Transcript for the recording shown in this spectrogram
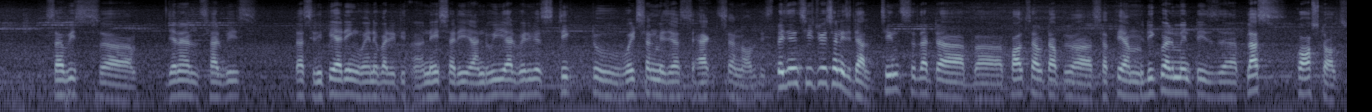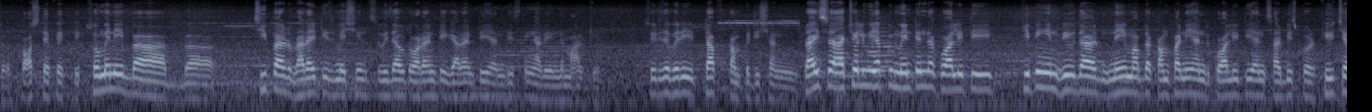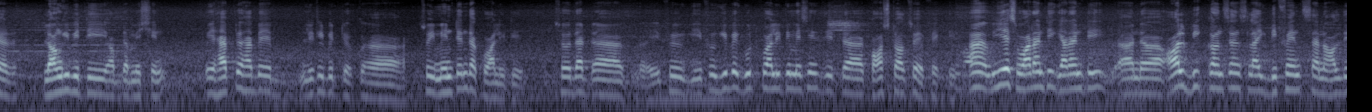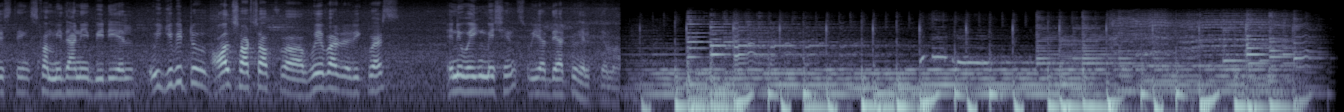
service, uh, general service, plus repairing whenever it is uh, necessary and we are very, very strict to weights and measures acts and all this. Present situation is dull since that uh, uh, falls out of uh, Satyam requirement is uh, plus cost also, cost effective. So many cheaper varieties machines without warranty, guarantee and this thing are in the market. So it is a very tough competition. Price uh, actually we have to maintain the quality keeping in view the name of the company and quality and service for future longevity of the machine. We have to have a little bit, uh, so we maintain the quality. So that uh, if you if you give a good quality machine, it uh, cost also effective. Uh, yes, warranty, guarantee, and uh, all big concerns like defense and all these things from Midhani, BDL, we give it to all sorts of uh, whoever requires any weighing machines. We are there to help them out.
